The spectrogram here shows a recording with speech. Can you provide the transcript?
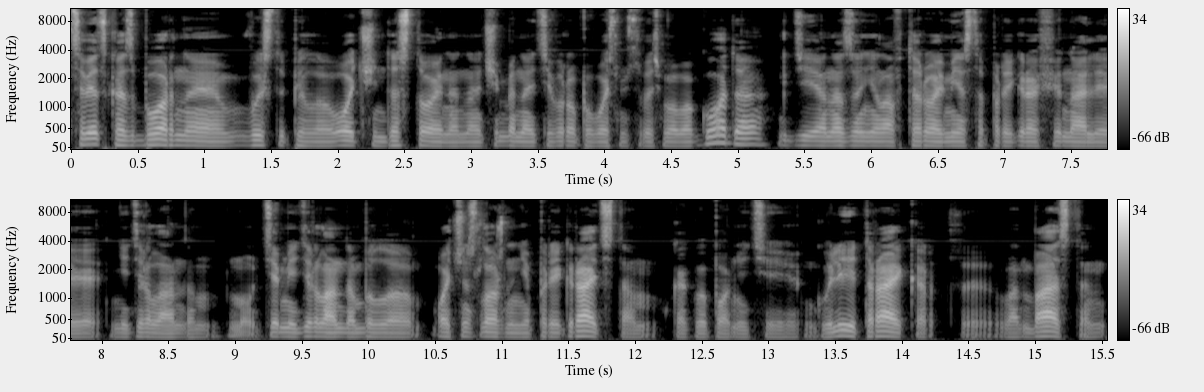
советская сборная выступила очень достойно на чемпионате Европы 88 года, где она заняла второе место, проиграв в финале Нидерландам. Ну, тем Нидерландам было очень сложно не проиграть, там, как вы помните, Гулит, Райкард, Ван Бастен,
